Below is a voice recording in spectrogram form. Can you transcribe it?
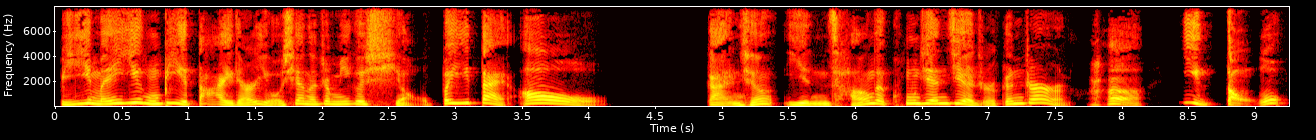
比一枚硬币大一点、有限的这么一个小背带哦。感情隐藏的空间戒指跟这儿呢，哈，一抖，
